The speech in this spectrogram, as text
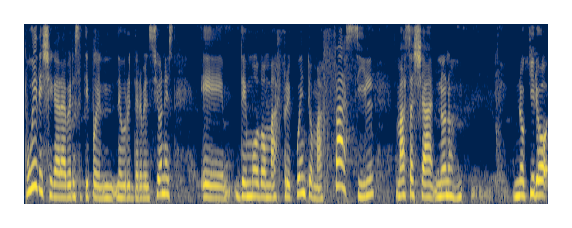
puede llegar a haber ese tipo de neurointervenciones eh, de modo más frecuente o más fácil, más allá, no, nos, no quiero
